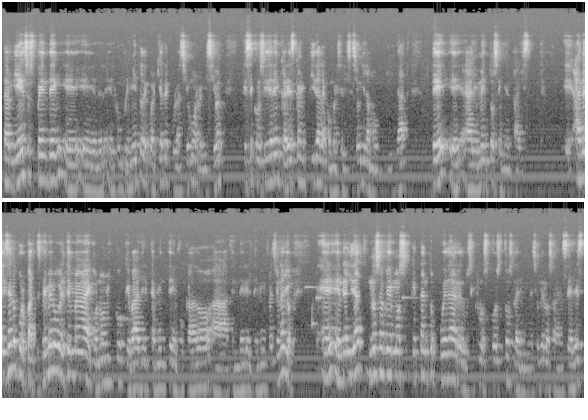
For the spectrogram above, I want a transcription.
También suspenden el, cumplimiento de cualquier regulación o revisión que se considere encarezca o impida la comercialización y la movilidad de alimentos en el país. Eh, analizando por partes, primero el tema económico que va directamente enfocado a atender el tema inflacionario. En, realidad no sabemos qué tanto pueda reducir los costos la eliminación de los aranceles,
